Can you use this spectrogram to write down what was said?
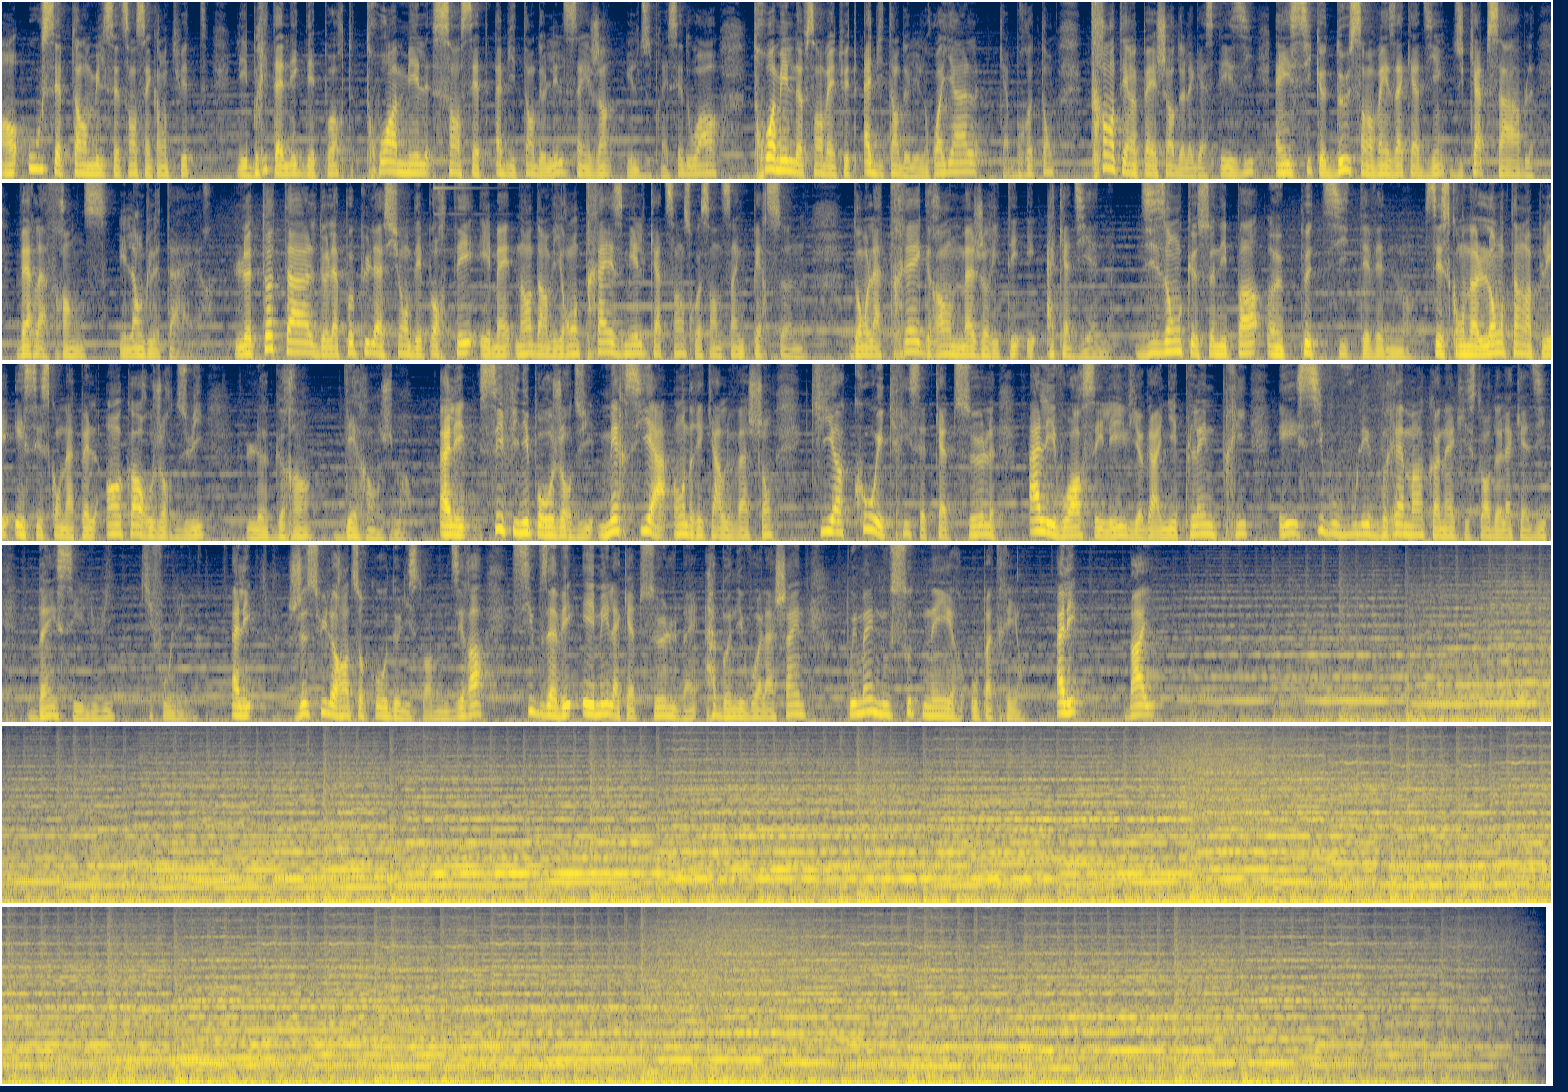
En août-septembre 1758, les Britanniques déportent 3107 habitants de l'île Saint-Jean, île du Prince-Édouard, 3928 habitants de l'île Royale, Cap-Breton, 31 pêcheurs de la Gaspésie, ainsi que 220 Acadiens du Cap-Sable vers la France et l'Angleterre. Le total de la population déportée est maintenant d'environ 13 465 personnes, dont la très grande majorité est acadienne. Disons que ce n'est pas un petit événement. C'est ce qu'on a longtemps appelé et c'est ce qu'on appelle encore aujourd'hui le grand dérangement. Allez, c'est fini pour aujourd'hui. Merci à André-Carl Vachon qui a coécrit cette capsule. Allez voir ses livres, il a gagné plein de prix et si vous voulez vraiment connaître l'histoire de l'Acadie, ben c'est lui qu'il faut lire. Allez, je suis Laurent Turcot de l'Histoire nous le dira. Si vous avez aimé la capsule, ben abonnez-vous à la chaîne pouvez même nous soutenir au Patreon. Allez, bye!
